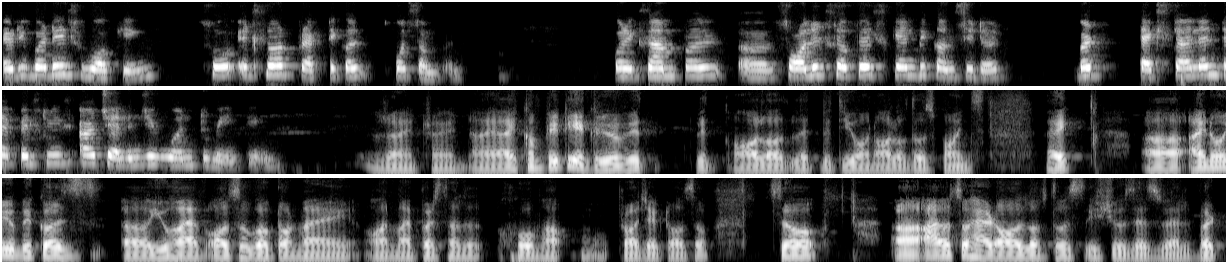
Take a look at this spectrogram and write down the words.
Everybody is working, so it's not practical for someone. For example, uh, solid surface can be considered, but textile and tapestries are challenging one to maintain. Right, right. I, I completely agree with with all of with you on all of those points. Like, uh, I know you because uh, you have also worked on my on my personal home ho- project also. So uh, I also had all of those issues as well. But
